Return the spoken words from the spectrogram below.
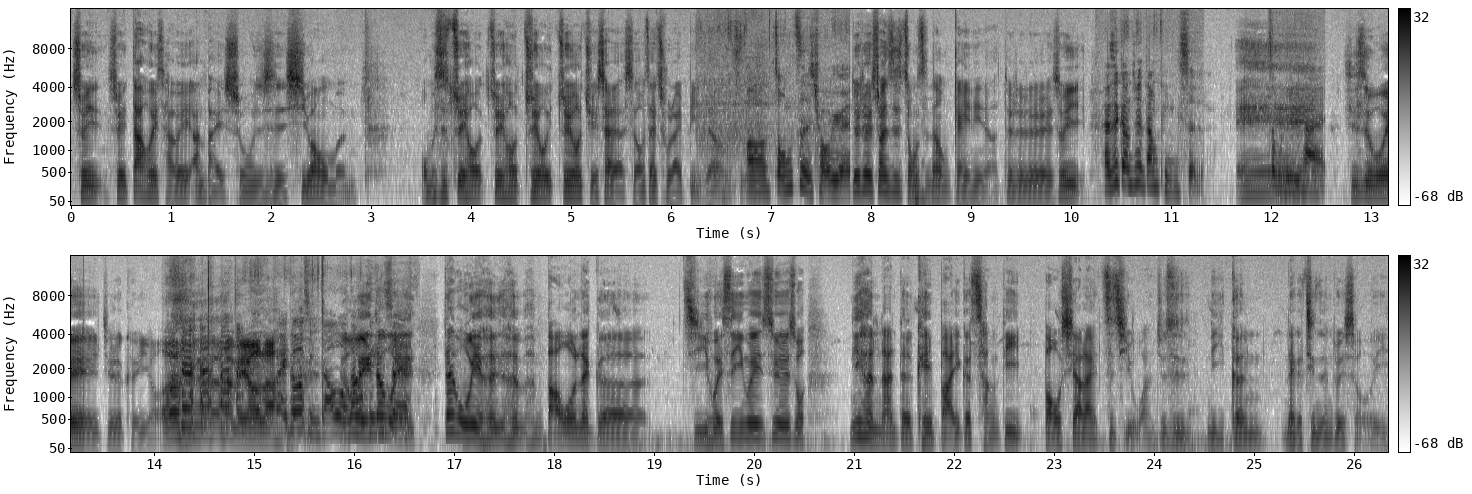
所以所以大会才会安排说，就是希望我们我们是最后最后最后最后决赛的时候再出来比这样子。哦，种子球员，对对，算是种子那种概念啊。对对对对，所以还是干脆当评审。哎、欸，这么厉害，其实我也觉得可以哦。没有啦，拜托，请找我当评审。但我也但我也很很很把握那个机会，是因为是因为说。你很难得可以把一个场地包下来自己玩，就是你跟那个竞争对手而已。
